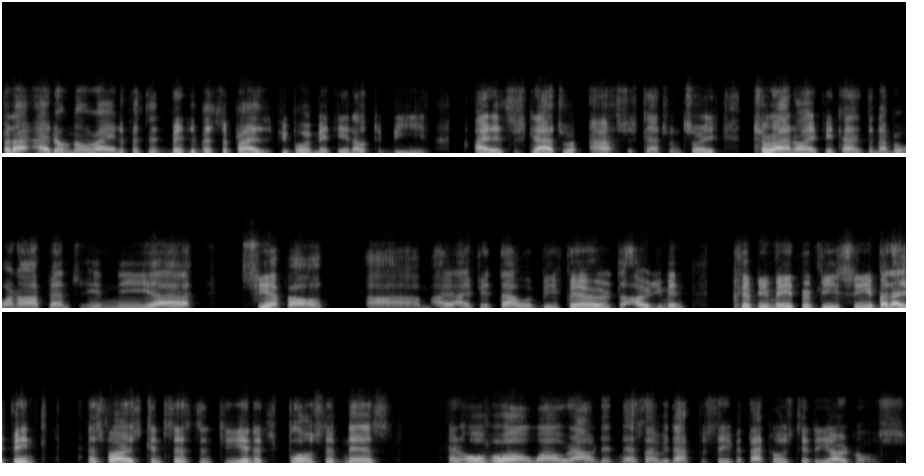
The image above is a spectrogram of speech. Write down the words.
but I, I don't know, Ryan, if it's a bit of a surprise as people are making it out to be. I think Saskatchewan, uh, Saskatchewan, sorry, Toronto, I think has the number one offense in the uh, CFL. Um, I, I think that would be fair. The argument could be made for BC, but I think as far as consistency and explosiveness and overall well-roundedness, I would have to say that that goes to the Argos.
